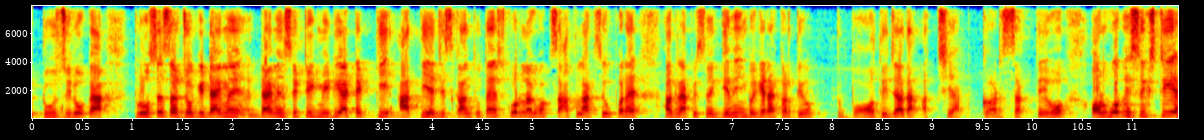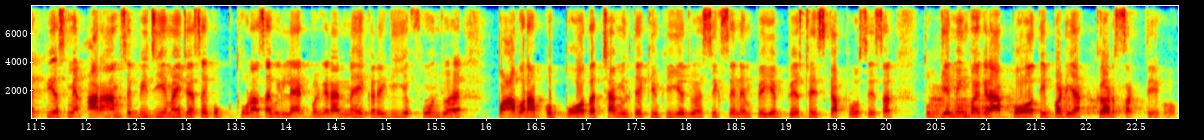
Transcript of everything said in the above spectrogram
टू ज़ीरो का प्रोसेसर जो कि डायमेंसिटी मीडिया टेक की आती है, जिसका अंततः स्कोर लगभग सात लाख लाख से ऊपर है। अगर आप इसमें गेमिंग वगैरह करते हो तो बहुत ही ज़्यादा अच्छे आप कर सकते हो। और वो भी 60 एफ़ में आराम से बीजीएमआई जैसे को थोड़ा सा भी लैग वगैरह नहीं करेगी। ये फ़ोन जो है पावर आपको बहुत अच्छा मिलता है, क्योंकि ये जो है सिक्स एन पे ये बेस्ट है इसका प्रोसेसर तो गेमिंग वगैरह आप बहुत ही बढ़िया कर सकते हो।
